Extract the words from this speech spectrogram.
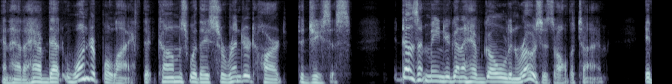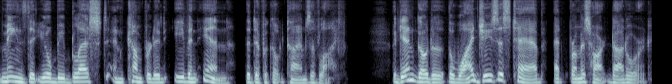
and how to have that wonderful life that comes with a surrendered heart to Jesus. It doesn't mean you're going to have gold and roses all the time. It means that you'll be blessed and comforted even in the difficult times of life. Again, go to the Why Jesus tab at FromHisHeart.org.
